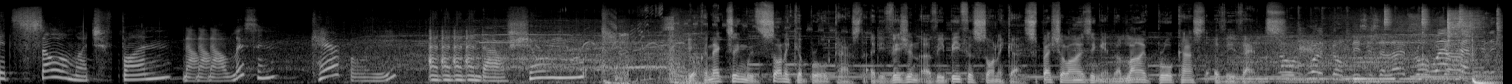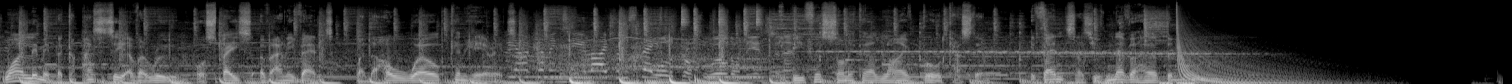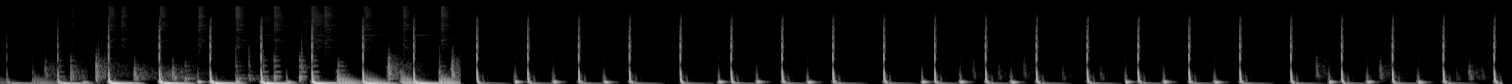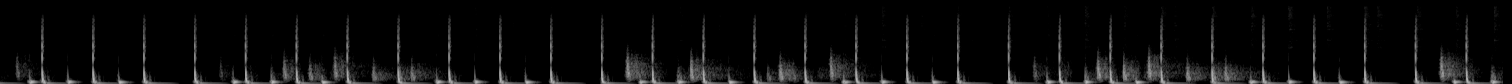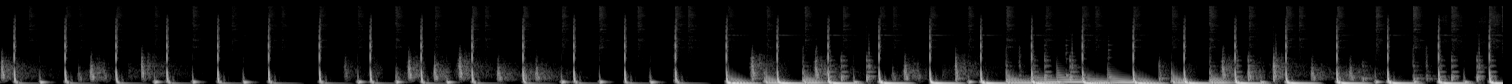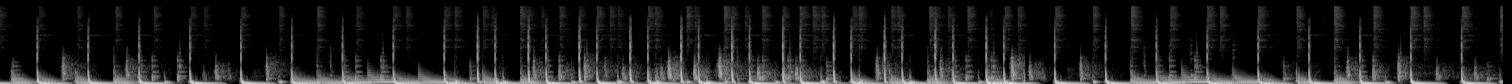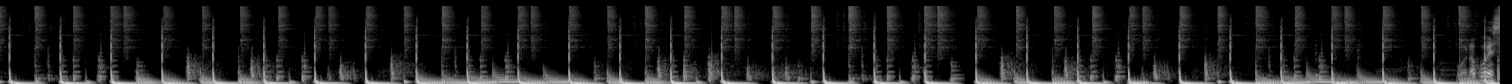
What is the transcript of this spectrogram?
It's so much fun. Now, now listen carefully, and, and, and I'll show you. You're connecting with Sonica Broadcast, a division of Ibiza Sonica, specializing in the live broadcast of events. Welcome, this is a live broadcast. Why limit the capacity of a room or space of an event when the whole world can hear it? We are coming to you live from space. All across the world on the internet. Ibiza Sonica Live Broadcasting. Events as you've never heard them.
